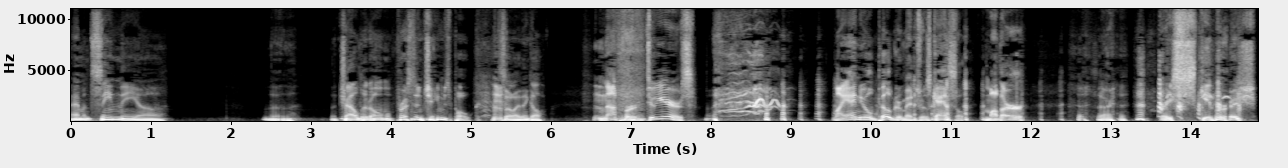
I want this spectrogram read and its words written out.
I haven't seen the uh, the the childhood home of President James Polk, so I think I'll Not for two years. My annual pilgrimage was canceled. Mother. Sorry. Very Skinnerish,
